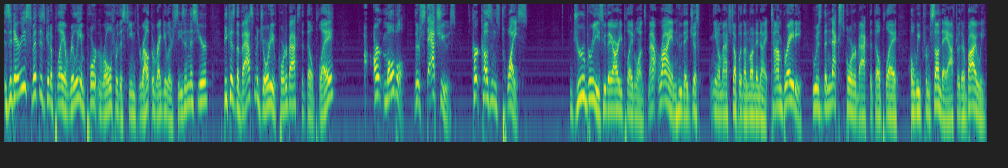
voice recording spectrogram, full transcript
Za'Darius Smith is going to play a really important role for this team throughout the regular season this year because the vast majority of quarterbacks that they'll play aren't mobile. They're statues. Kirk Cousins twice. Drew Brees, who they already played once, Matt Ryan, who they just you know matched up with on Monday night, Tom Brady, who is the next quarterback that they'll play a week from Sunday after their bye week,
